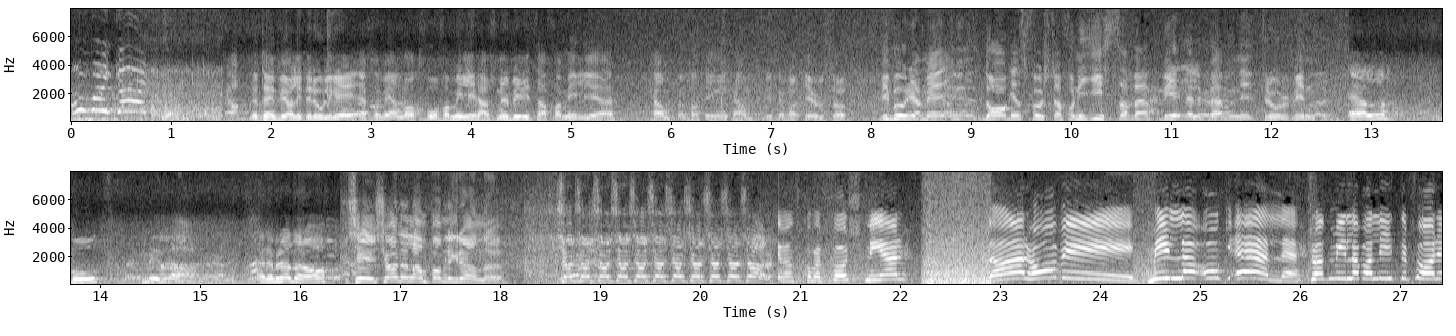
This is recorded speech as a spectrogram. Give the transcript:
Oh my god! Ja, nu tänkte vi göra lite rolig grej eftersom vi ändå har två familjer här så nu blir det så här familjekampen fast det är ingen kamp, vi ska bara ha kul. Så vi börjar med dagens första, får ni gissa vem, eller vem ni tror vinner? L mot Milla. Är ni beredda då? Tjejer, kör när lampan blir grön nu. Kör, kör, kör, kör, kör, kör, kör, kör, kör, kör, kör! Vem som kommer först ner? Där har vi Milla och L. Tror att Milla var lite före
